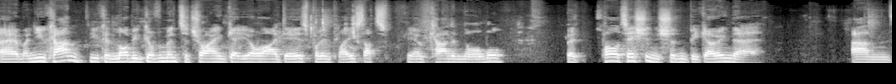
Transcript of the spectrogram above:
Um, and you can you can lobby government to try and get your ideas put in place. That's you know kind of normal. But politicians shouldn't be going there and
